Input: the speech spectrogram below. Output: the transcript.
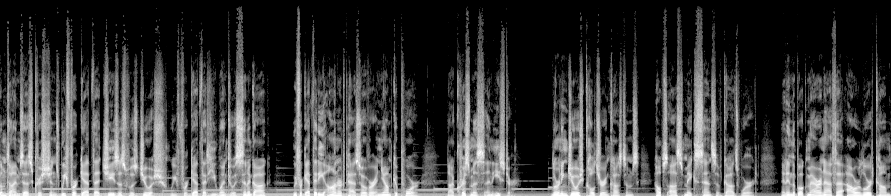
Sometimes, as Christians, we forget that Jesus was Jewish. We forget that he went to a synagogue. We forget that he honored Passover and Yom Kippur, not Christmas and Easter. Learning Jewish culture and customs helps us make sense of God's Word. And in the book Maranatha, Our Lord Come,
